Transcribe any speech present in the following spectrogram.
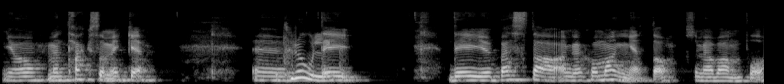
Ja, men tack så mycket. Eh, Otroligt. Det är, det är ju bästa engagemanget då som jag vann på.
